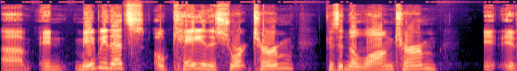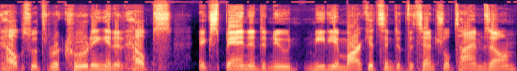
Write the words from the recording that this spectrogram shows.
Um, and maybe that's okay in the short term because in the long term, it, it helps with recruiting and it helps expand into new media markets into the central time zone.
